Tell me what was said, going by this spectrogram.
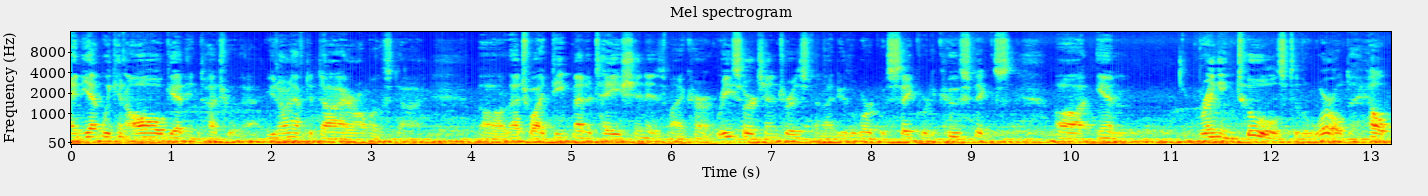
and yet we can all get in touch with that. You don't have to die or almost die. Uh, that's why deep meditation is my current research interest, and I do the work with sacred acoustics uh, in bringing tools to the world to help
